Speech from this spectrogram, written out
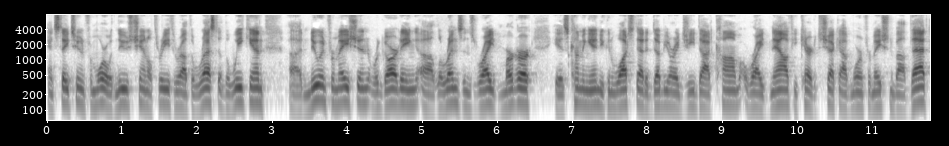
And stay tuned for more with News Channel 3 throughout the rest of the weekend. Uh, new information regarding uh, Lorenzen's Wright murder is coming in. You can watch that at wreg.com right now if you care to check out more information about that.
